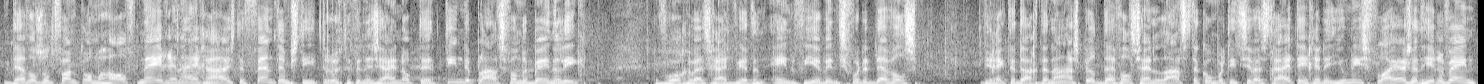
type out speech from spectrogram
Devils ontvangt om half negen in eigen huis de Phantoms die terug te vinden zijn op de tiende plaats van de Benelink. De vorige wedstrijd werd een 1-4 winst voor de Devils. Direct de dag daarna speelt Devils zijn laatste competitiewedstrijd tegen de Unis Flyers uit Heerenveen.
